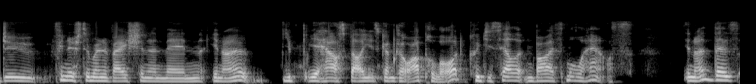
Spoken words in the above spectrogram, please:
do finish the renovation and then you know your, your house value is going to go up a lot? Could you sell it and buy a smaller house? You know, there's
